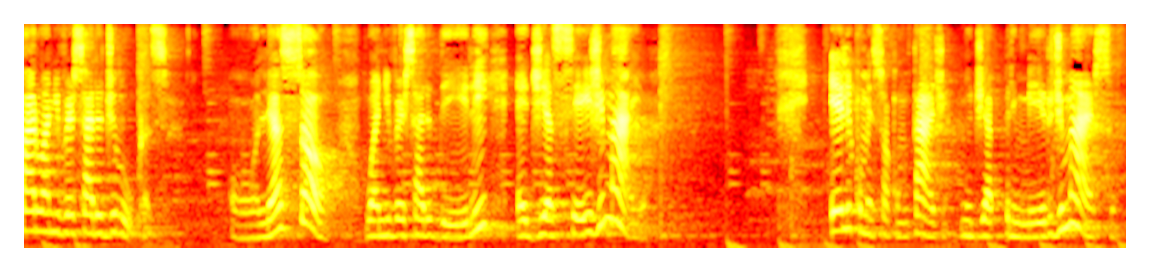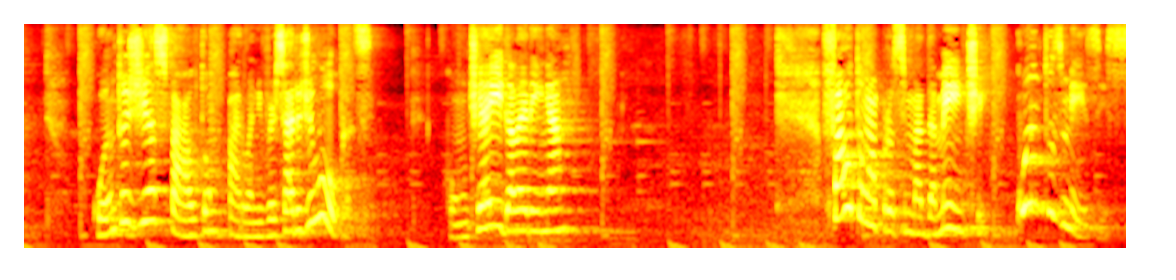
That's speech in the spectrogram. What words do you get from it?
para o aniversário de Lucas? Olha só, o aniversário dele é dia 6 de maio. Ele começou a contagem no dia 1 de março. Quantos dias faltam para o aniversário de Lucas? Conte aí, galerinha. Faltam aproximadamente quantos meses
